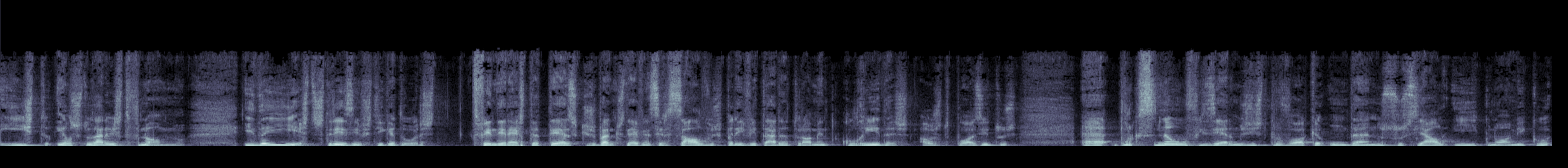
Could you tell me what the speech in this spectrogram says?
E isto, eles estudaram este fenómeno. E daí estes três investigadores defender esta tese que os bancos devem ser salvos para evitar, naturalmente, corridas aos depósitos, ah, porque se não o fizermos, isto provoca um dano social e económico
